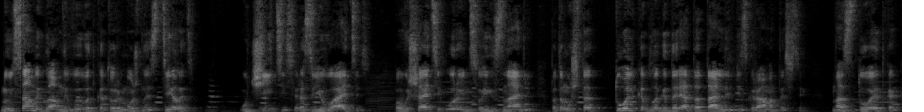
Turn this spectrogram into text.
Ну и самый главный вывод, который можно сделать, учитесь, развивайтесь, повышайте уровень своих знаний, потому что только благодаря тотальной безграмотности нас доят как...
